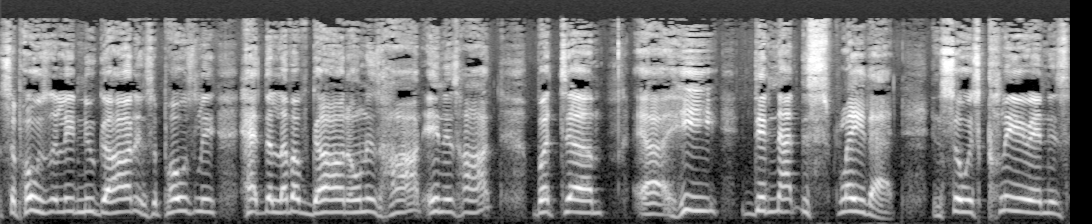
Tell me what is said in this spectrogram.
supposedly knew God and supposedly had the love of God on his heart, in his heart, but um, he did not display that. And so it's clear and is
